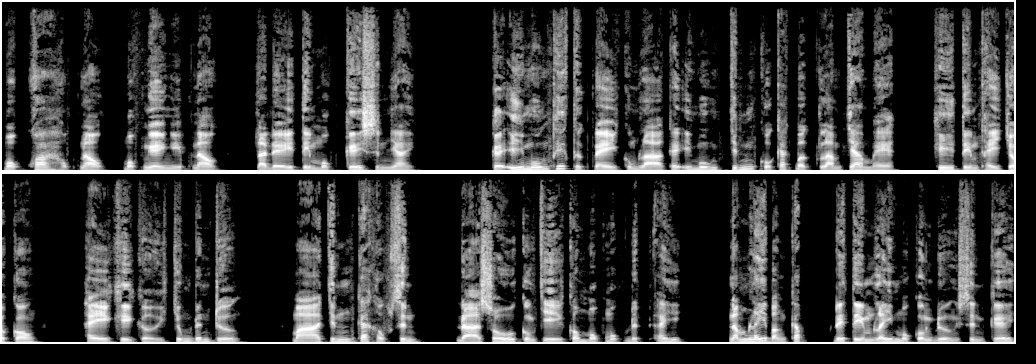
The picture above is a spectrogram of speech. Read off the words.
một khoa học nào, một nghề nghiệp nào là để tìm một kế sinh nhai. Cái ý muốn thiết thực này cũng là cái ý muốn chính của các bậc làm cha mẹ khi tìm thầy cho con hay khi gửi chúng đến trường, mà chính các học sinh đa số cũng chỉ có một mục đích ấy, nắm lấy bằng cấp để tìm lấy một con đường sinh kế.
